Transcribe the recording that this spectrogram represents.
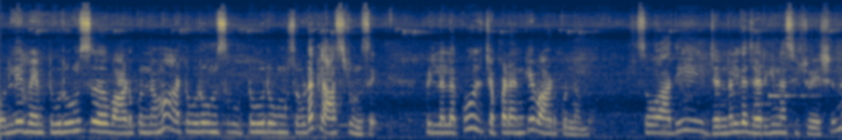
only మేము టూ రూమ్స్ వాడుకున్నాము. ఆ టూ రూమ్స్ టూ రూమ్స్ కూడా క్లాస్ రూమ్సే పిల్లలకు చెప్పడానికే వాడుకున్నాము. సో అది జనరల్గా జరిగిన సిచ్యువేషన్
